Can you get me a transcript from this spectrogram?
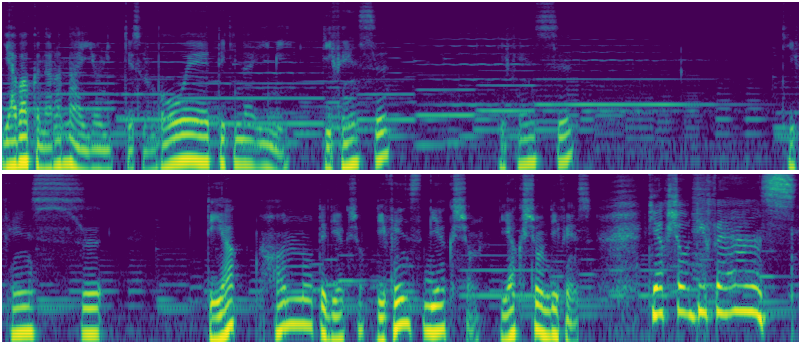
やばくならないようにっていうその防衛的な意味。ディフェンス？ディフェンス？ディフェンス？ディア反応ってディアクション？ディフェンスディアクション？ディアクションディフェンスディアクションディフェンス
